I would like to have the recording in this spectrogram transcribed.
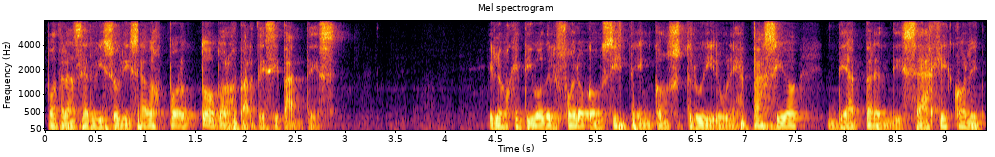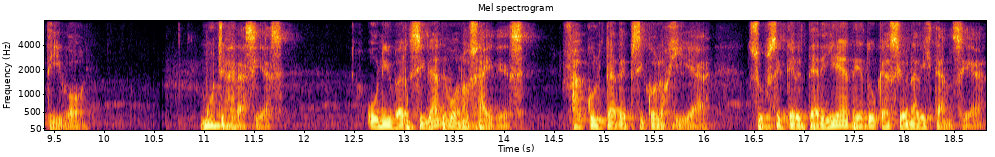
podrán ser visualizados por todos los participantes. El objetivo del foro consiste en construir un espacio de aprendizaje colectivo. Muchas gracias. Universidad de Buenos Aires, Facultad de Psicología, Subsecretaría de Educación a Distancia.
